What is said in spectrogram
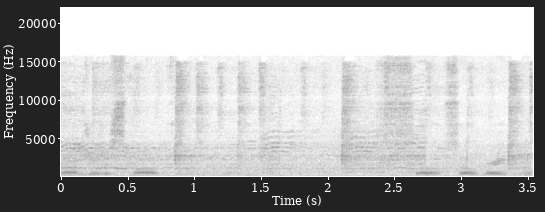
Ganja to smoke. So, so grateful.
